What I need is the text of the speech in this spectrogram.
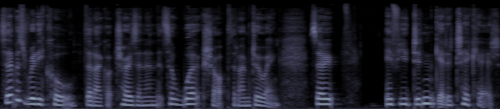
So that was really cool that I got chosen, and it's a workshop that I'm doing. So if you didn't get a ticket,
